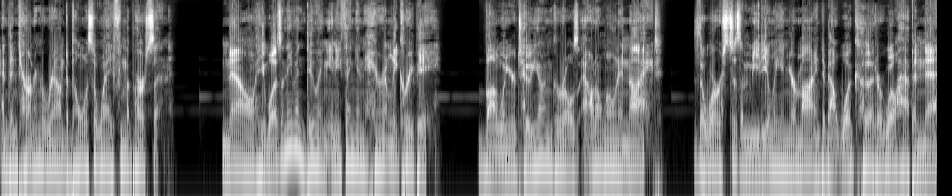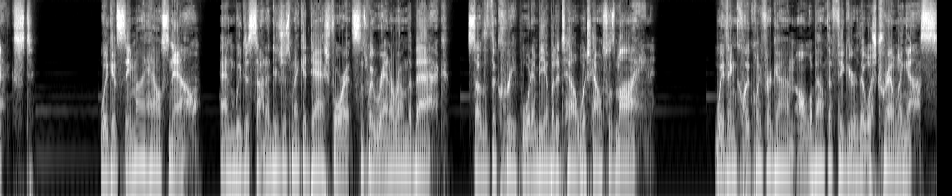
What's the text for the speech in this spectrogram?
and then turning around to pull us away from the person. Now, he wasn't even doing anything inherently creepy, but when you're two young girls out alone at night, the worst is immediately in your mind about what could or will happen next. We could see my house now, and we decided to just make a dash for it since we ran around the back so that the creep wouldn't be able to tell which house was mine. We then quickly forgot all about the figure that was trailing us.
